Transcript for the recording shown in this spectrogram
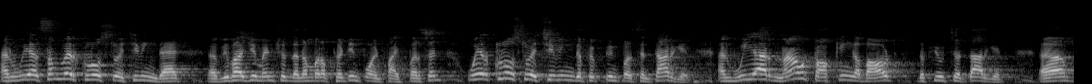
and we are somewhere close to achieving that. Uh, Vibhaji mentioned the number of 13.5%. We are close to achieving the 15% target and we are now talking about the future target. Uh,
